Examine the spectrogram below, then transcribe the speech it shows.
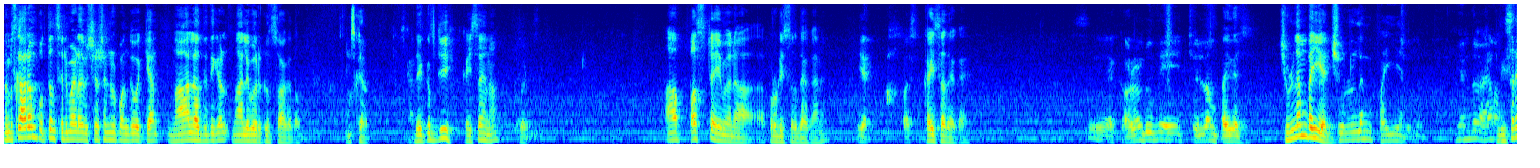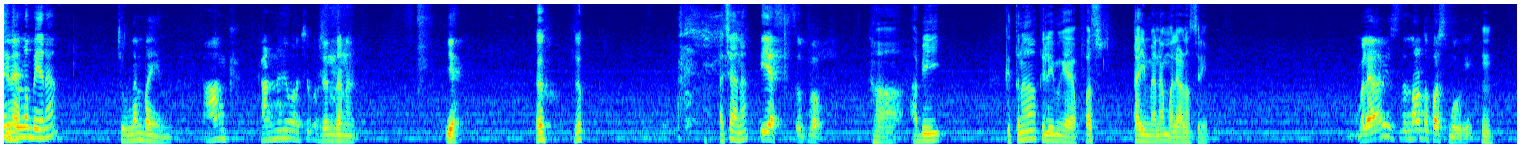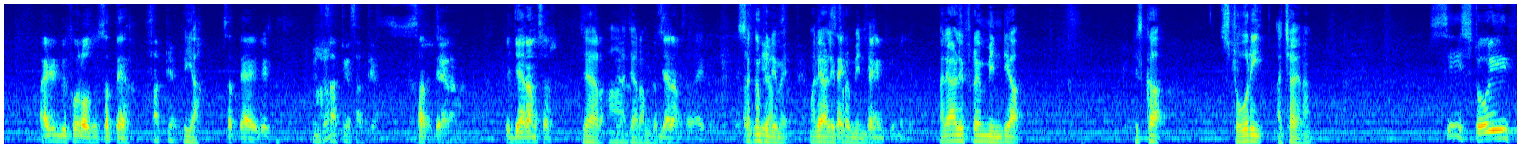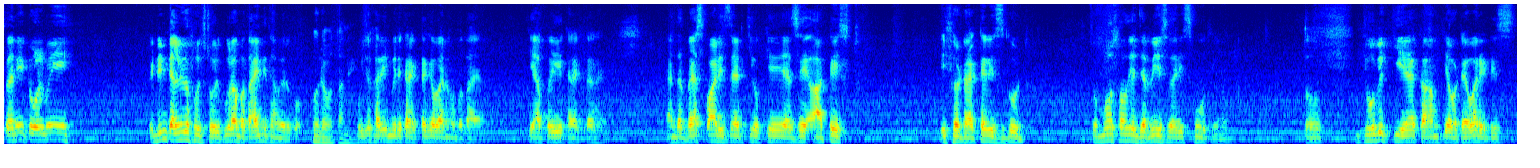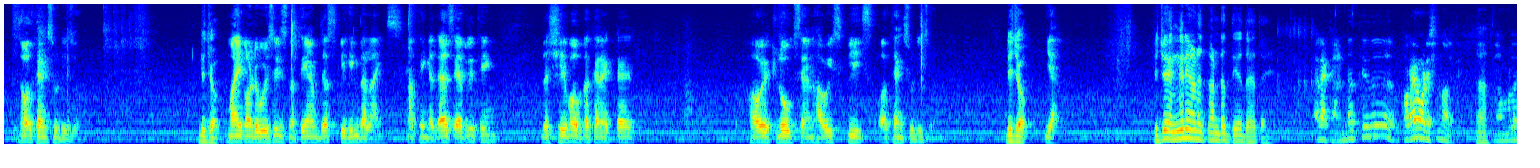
നമസ്കാരം. പുത്തൻ സിനിമയുടെ വിശേഷങ്ങൾ പങ്കുവയ്ക്കാൻ നാല് അതിഥികൾ നാല് പേർക്കും സ്വാഗതം. നമസ്കാരം. ദേക്കബ് ജി കൈസാന ആ ഫസ്റ്റ് ടൈം എന്നാ പ്രൊഡ്യൂസർ തേക്കാൻ കൈസ തേക്കാൻ? ചുള്ളം പയ്യൻ. ചുള്ളം പയ്യൻ? യെസ് സൂപ്പർ हाँ अभी कितना फिल्म गया फर्स्ट टाइम है ना Malayalam film Malayalam is not the first movie I did before also Sathya Sathya yeah Sathya I did Sathya Sathya Sathya Jayaram sir Jayaram हाँ Jayaram Jayaram sir I did second film है Malayali from India second film है Malayali from India इसका story अच्छा है ना see story when he told me didn't tell me the full story पूरा बताया नहीं था मेरे को। पूरा बता नहीं। मुझे खाली मेरे करेक्टर के बारे में बताया कि आपका ये करेक्टर है। And the best part is that कि okay as a artist if your director is good so most of the journey is very smooth you know तो जो भी किया है काम किया whatever it is all thanks to Dijo Dijo my contribution is nothing I am just speaking the lines nothing else everything the shape of the character how it looks and how he speaks all thanks to Dijo Dijo? Lijo Dijo എങ്ങനെയാണ് കണ്ടെത്തിയത് അദ്ദേഹത്തെ? അല്ല കണ്ടെത്തിയത് കുറെ audition നടത്തി. നമ്മൾ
